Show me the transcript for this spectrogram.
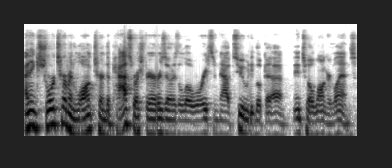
I think short term and long term, the pass rush for Arizona is a little worrisome now too when you look uh, into a longer lens.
